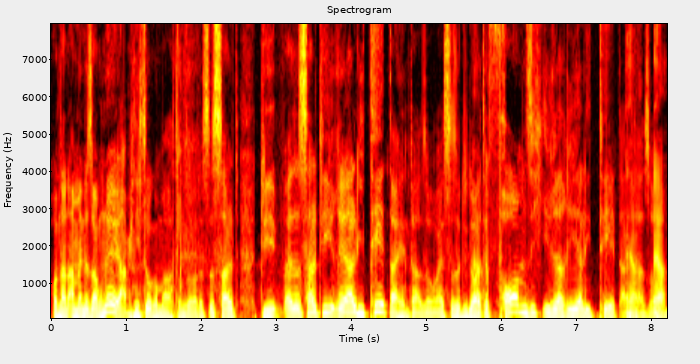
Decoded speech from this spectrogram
Und dann am Ende sagen, nee, habe ich nicht so gemacht und so. Das ist halt die, das ist halt die Realität dahinter, so, weißt du, so die Leute formen sich ihre Realität, Alter. Ja, so. ja.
